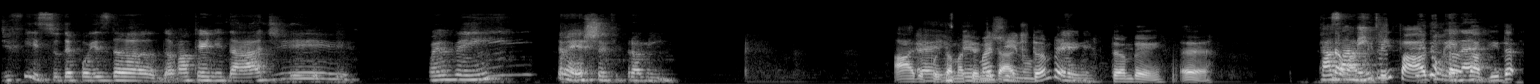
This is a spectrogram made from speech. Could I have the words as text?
Difícil. Depois da, da maternidade, foi bem trecha aqui para mim. Ah, depois é, da maternidade também, é. também, é. Casamento Não, tem fase diminui, da, né? da vida.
